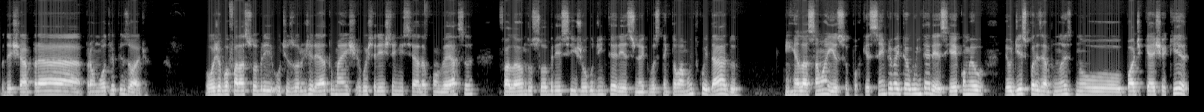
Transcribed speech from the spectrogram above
vou deixar para um outro episódio. Hoje eu vou falar sobre o Tesouro Direto, mas eu gostaria de ter iniciado a conversa falando sobre esse jogo de interesses, né? Que você tem que tomar muito cuidado em relação a isso, porque sempre vai ter algum interesse. E aí, como eu, eu disse, por exemplo, no, no podcast aqui,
